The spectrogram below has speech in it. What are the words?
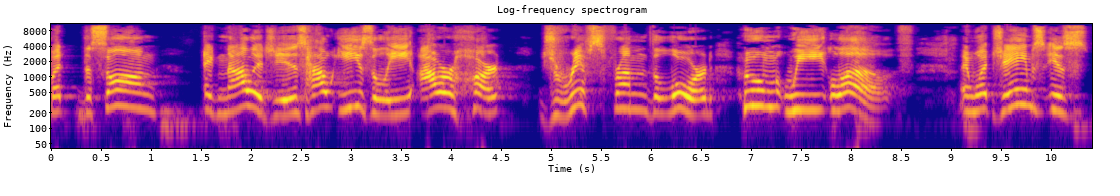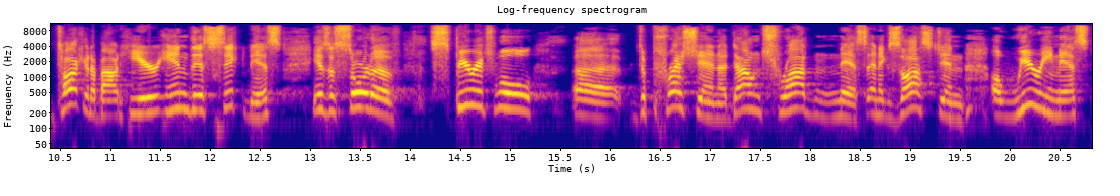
but the song acknowledges how easily our heart drifts from the Lord whom we love. And what James is talking about here in this sickness is a sort of spiritual uh, depression, a downtroddenness, an exhaustion, a weariness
